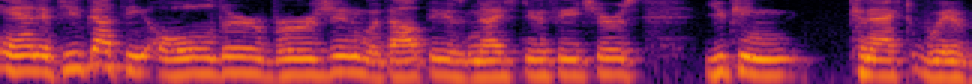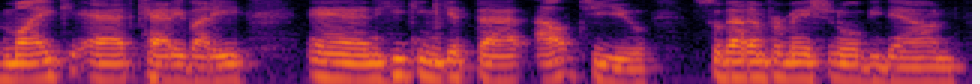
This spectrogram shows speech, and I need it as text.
and if you've got the older version without these nice new features, you can connect with Mike at Caddie Buddy, and he can get that out to you. So that information will be down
